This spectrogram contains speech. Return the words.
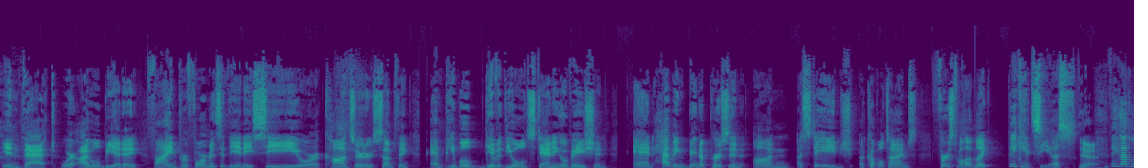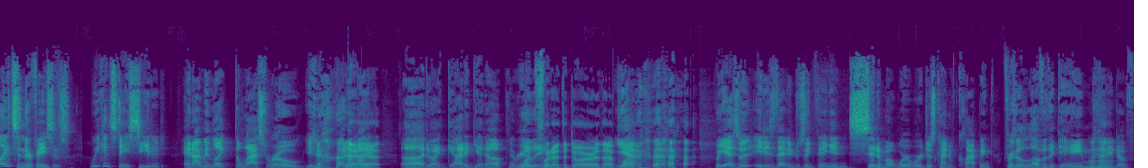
in that, where I will be at a fine performance at the NAC or a concert or something, and people give it the old standing ovation. And having been a person on a stage a couple times, first of all, I'm like, they can't see us. Yeah. They got lights in their faces. We can stay seated. And I'm in like the last row, you know, and I'm Yeah, like, yeah. uh, do I gotta get up? One really? foot out the door at that point. Yeah. but yeah, so it is that interesting thing in cinema where we're just kind of clapping for the love of the game, Mm-hmm. kind of.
